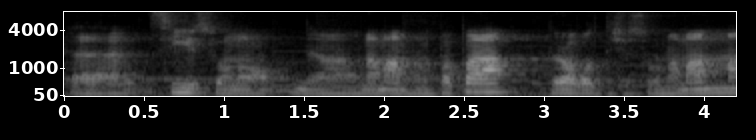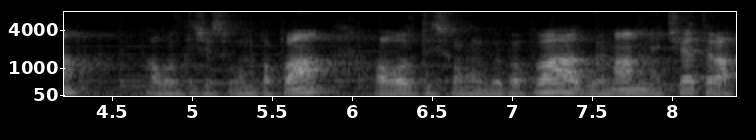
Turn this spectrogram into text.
eh, sì sono eh, una mamma e un papà però a volte c'è solo una mamma a volte c'è solo un papà a volte sono due papà due mamme eccetera.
